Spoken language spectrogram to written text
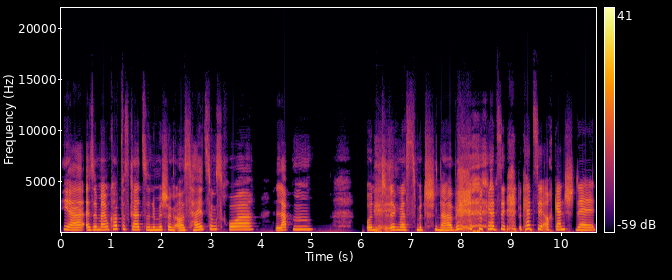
Ja, also in meinem Kopf ist gerade so eine Mischung aus Heizungsrohr, Lappen und irgendwas mit Schnabel. Du kannst dir, du kannst dir auch ganz schnell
